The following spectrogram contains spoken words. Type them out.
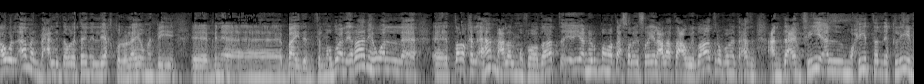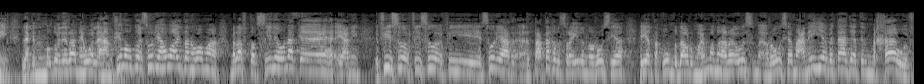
أو الأمل بحل الدولتين اللي يقتل ولا يؤمن به آه، بن آه، بايدن. في الموضوع الإيراني هو الطبق الأهم على المفاوضات. يعني ربما تحصل إسرائيل على تعويضات ربما تحصل عن دعم في المحيط الإقليمي. لكن الموضوع الإيراني هو الأهم. في موضوع سوريا هو أيضا هو ملف تفصيلي. هناك آه، يعني في سو في سو في سوريا تعتقد إسرائيل إن روسيا هي تقوم بدور مهم. أن روسيا معنية بتهدئة المخاوف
